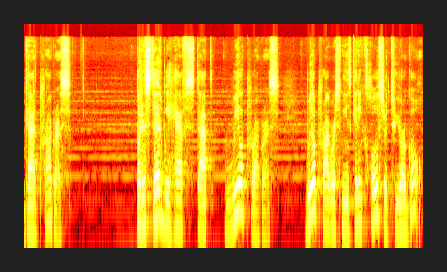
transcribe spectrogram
God progress. But instead, we have stopped real progress. Real progress means getting closer to your goal.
